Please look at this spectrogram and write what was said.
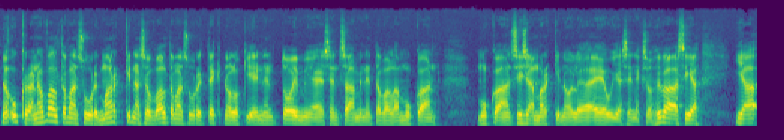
No Ukraina on valtavan suuri markkina, se on valtavan suuri teknologinen toimija ja sen saaminen tavallaan mukaan, mukaan sisämarkkinoille ja EU-jäseneksi on hyvä asia. Ja,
